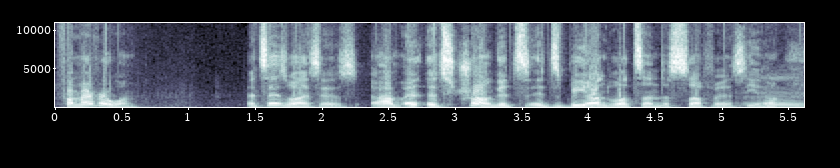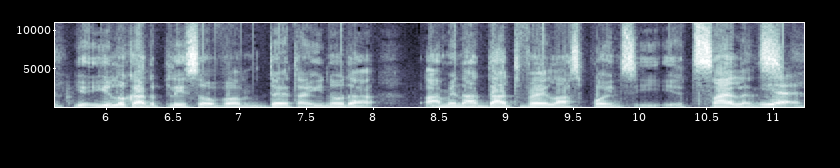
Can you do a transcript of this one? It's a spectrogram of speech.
from everyone. It says what it says. Um, it, it's strong. It's it's beyond what's on the surface. You know, Mm. you, you look at the place of um, death, and you know that. I mean, at that very last point, it's silence. Yes.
